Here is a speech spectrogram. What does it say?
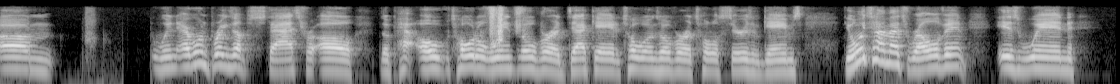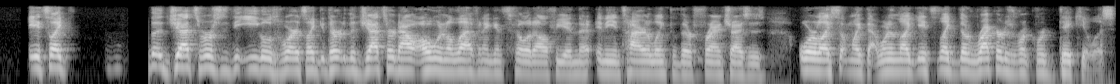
Um, when everyone brings up stats for oh the pa- oh total wins over a decade, total wins over a total series of games, the only time that's relevant is when it's like the Jets versus the Eagles, where it's like the Jets are now 0 11 against Philadelphia in the in the entire length of their franchises, or like something like that. When like it's like the record is ridiculous.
